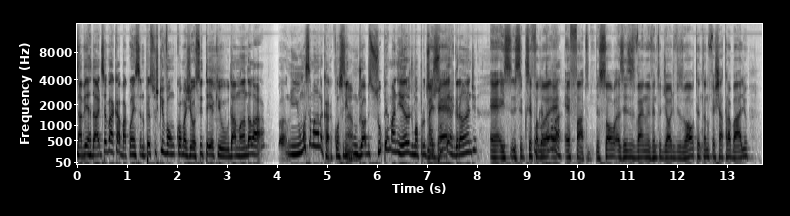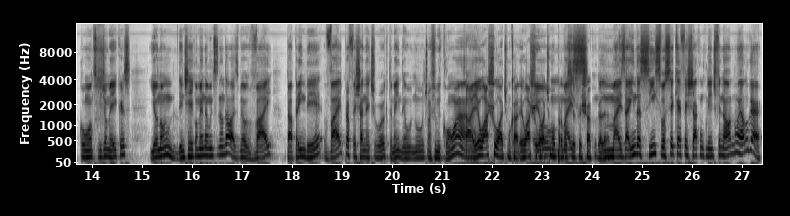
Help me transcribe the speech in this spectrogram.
na verdade você vai acabar conhecendo pessoas que vão, como a eu citei aqui, o da Amanda lá, em uma semana, cara. Consegui Sim. um job super maneiro, de uma produção Mas é- super grande. É, isso, isso que você falou é, é fato. O pessoal às vezes vai no evento de audiovisual tentando fechar trabalho com outros videomakers. E eu não. A gente recomenda muito isso da. Meu, vai pra aprender, vai pra fechar network também. No, no último filme com a. Ah, eu acho ótimo, cara. Eu acho eu- ótimo pra você fechar com a galera. Mas ainda assim, se você quer fechar com o cliente final, não é lugar.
